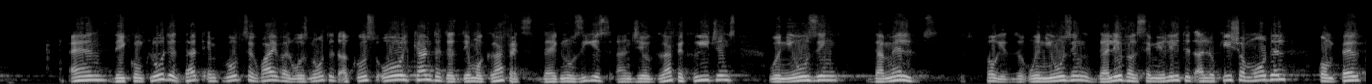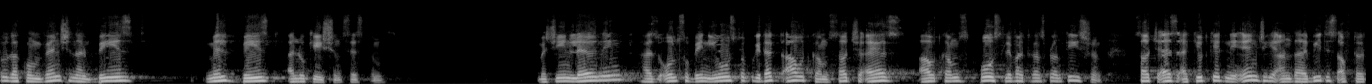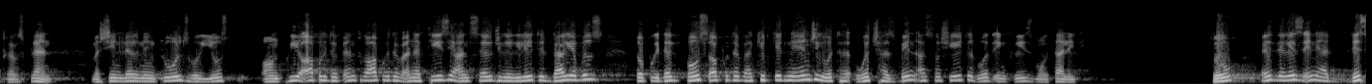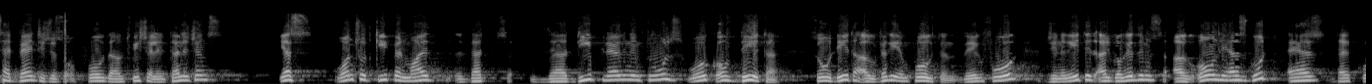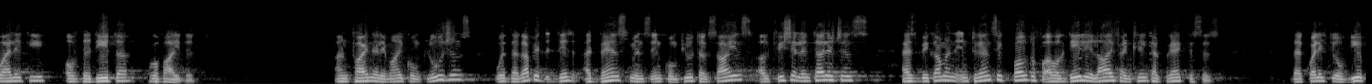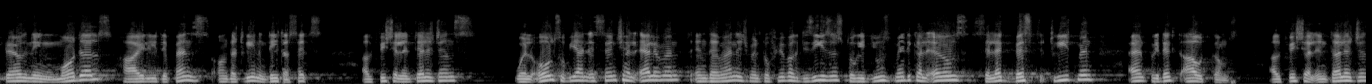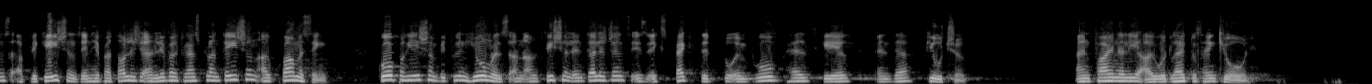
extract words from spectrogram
And they concluded that improved survival was noted across all candidate demographics, diagnoses, and geographic regions when using the MELD, sorry, when using the liver simulated allocation model compared to the conventional based MELD-based allocation systems. Machine learning has also been used to predict outcomes such as outcomes post-liver transplantation, such as acute kidney injury and diabetes after transplant. Machine learning tools were used on preoperative, intraoperative anesthesia and surgery-related variables to predict post-operative acute kidney injury, which has been associated with increased mortality. So if there is any disadvantages for the artificial intelligence, yes, one should keep in mind that the deep learning tools work off data. So data are very important. Therefore, generated algorithms are only as good as the quality of the data provided. And finally, my conclusions, with the rapid advancements in computer science, artificial intelligence has become an intrinsic part of our daily life and clinical practices. The quality of deep learning models highly depends on the training data sets. Artificial intelligence will also be an essential element in the management of liver diseases to reduce medical errors, select best treatment, and predict outcomes. Artificial intelligence applications in hepatology and liver transplantation are promising. Cooperation between humans and artificial intelligence is expected to improve healthcare in the future. And finally, I would like to thank you all.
